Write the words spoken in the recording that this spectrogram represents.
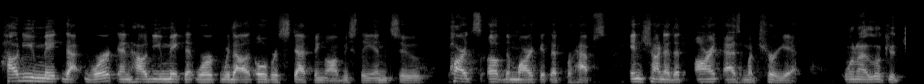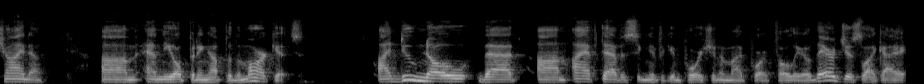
How do you make that work, and how do you make that work without overstepping, obviously, into parts of the market that perhaps in China that aren't as mature yet? When I look at China um, and the opening up of the markets, I do know that um, I have to have a significant portion of my portfolio there, just like I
